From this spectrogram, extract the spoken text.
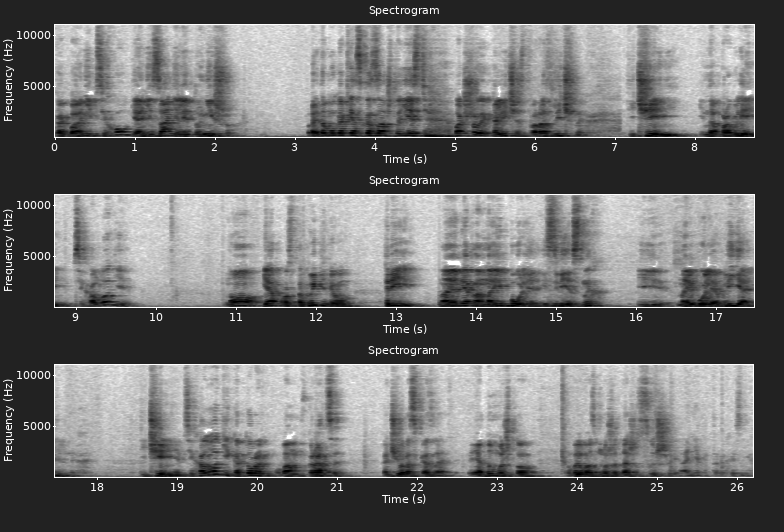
Как бы они психологи, они заняли эту нишу. Поэтому, как я сказал, что есть большое количество различных течений и направлений психологии, но я просто выделил три, наверное, наиболее известных и наиболее влиятельных течения психологии, которых вам вкратце хочу рассказать. Я думаю, что вы, возможно, даже слышали о некоторых из них.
